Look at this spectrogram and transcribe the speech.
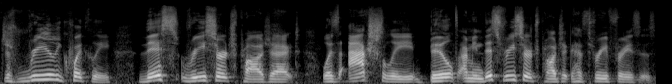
just really quickly, this research project was actually built. I mean, this research project has three phases,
